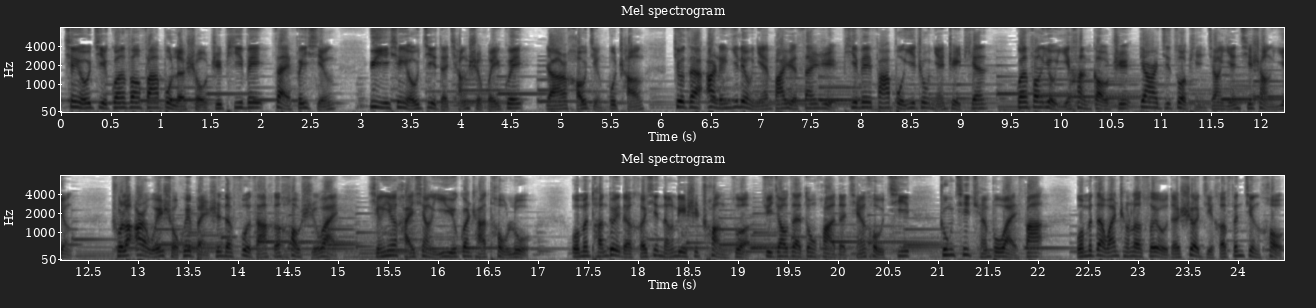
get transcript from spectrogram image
星游记》官方发布了首支 PV《再飞行》，寓意《星游记》的强势回归。然而好景不长，就在二零一六年八月三日 PV 发布一周年这天，官方又遗憾告知第二季作品将延期上映。除了二维手绘本身的复杂和耗时外，邢英还向疑于观察透露，我们团队的核心能力是创作，聚焦在动画的前后期、中期全部外发。我们在完成了所有的设计和分镜后，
